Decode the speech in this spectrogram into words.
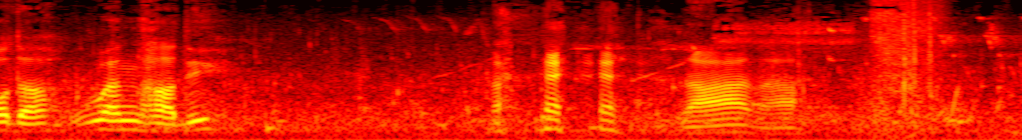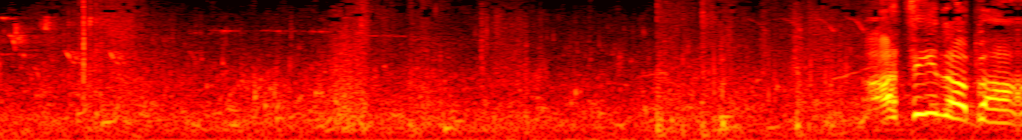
وضع وين هادي؟ لا لا أعطينا بقى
